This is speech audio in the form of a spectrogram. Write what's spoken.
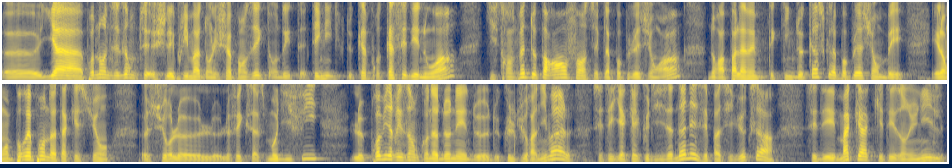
Euh, il y a, prenons des exemples chez les primates, dont les chimpanzés ont des techniques de, pour casser des noix qui se transmettent de parents à enfants. C'est-à-dire que la population A n'aura pas la même technique de casse que la population B. Et alors, pour répondre à ta question euh, sur le, le, fait que ça se modifie, le premier exemple qu'on a donné de, de culture animale, c'était il y a quelques dizaines d'années, c'est pas si vieux que ça. C'est des macaques qui étaient dans une île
